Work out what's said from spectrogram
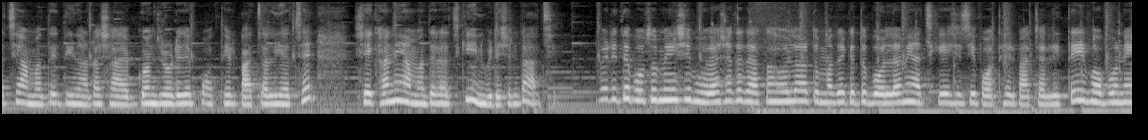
আছে আমাদের দিনহাটা সাহেবগঞ্জ রোডে যে পথের পাঁচালি আছে, সেখানেই আমাদের আজকে ইনভিটেশনটা আছে। বাড়িতে প্রথমে এসে ভোলার সাথে দেখা হলো, আর তোমাদেরকে তো বললামই আজকে এসেছি পথের পাঁচালিতে এই ভবনে।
